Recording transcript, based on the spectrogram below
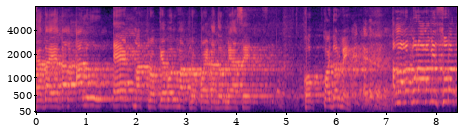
হেদায়েত আর আলু একমাত্র, কেবলমাত্র কয়টা ধর্মে আছে? কয় ধর্মে? আল্লাহ রাব্বুল আলামিন সূরাত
